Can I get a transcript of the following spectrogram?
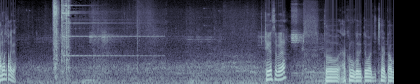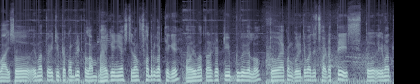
মাঝে ঠিক আছে ভাইয়া? তো এখন ঘড়িতে বাজে ছয়টা বাইশ। তো এইমাত্র এই ট্রিপটা কমপ্লিট করলাম। ভাইকে নিয়ে আসছিলাম সদরঘাট থেকে। ও এইমাত্র একটা ট্রিপ ঢুকে গেল। তো এখন ঘড়িতে বাজে ছয়টা তেইশ। তো এইমাত্র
